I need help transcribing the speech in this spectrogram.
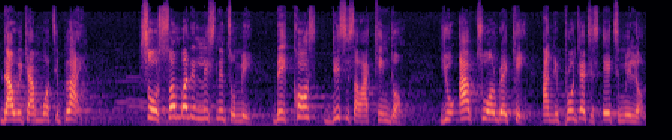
that we can multiply. So, somebody listening to me, because this is our kingdom, you have 200K. and the project is 8 million.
